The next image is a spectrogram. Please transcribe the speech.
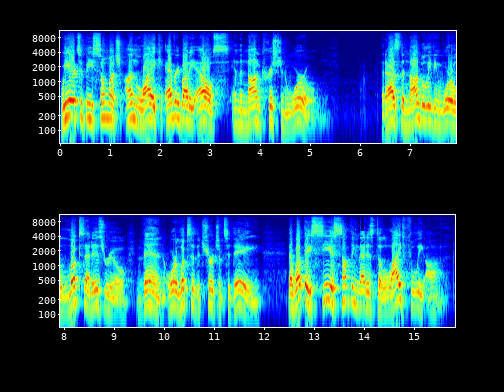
we are to be so much unlike everybody else in the non Christian world that as the non believing world looks at Israel then or looks at the church of today, that what they see is something that is delightfully odd,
